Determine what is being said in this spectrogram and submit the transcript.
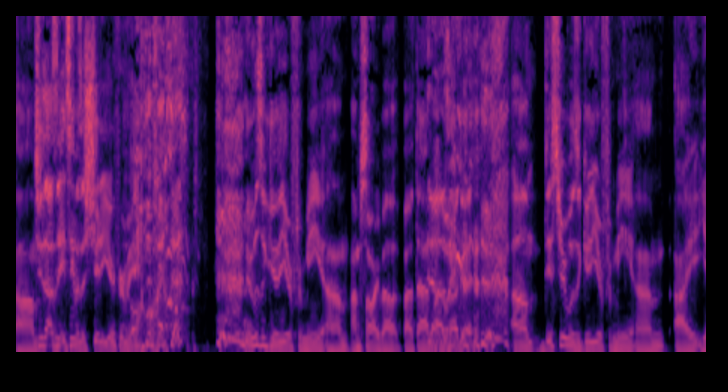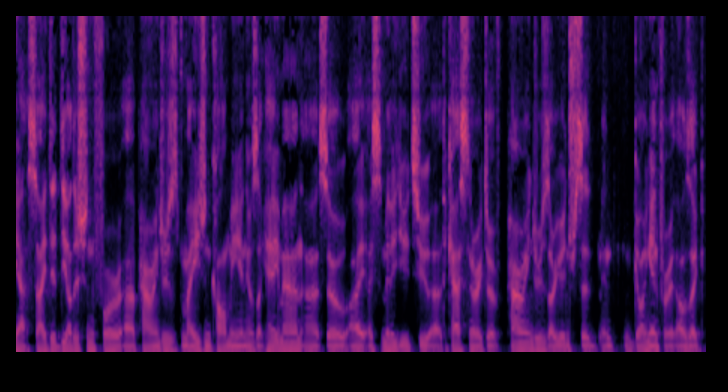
Um, 2018 was a shitty year for me. it was a good year for me. Um, I'm sorry about about that. No, it's all good. um, this year was a good year for me. Um, I yeah, so I did the audition for uh, Power Rangers. My agent called me and he was like, "Hey man, uh, so I, I submitted you to uh, the casting director of Power Rangers. Are you interested in going in for it?" I was like,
